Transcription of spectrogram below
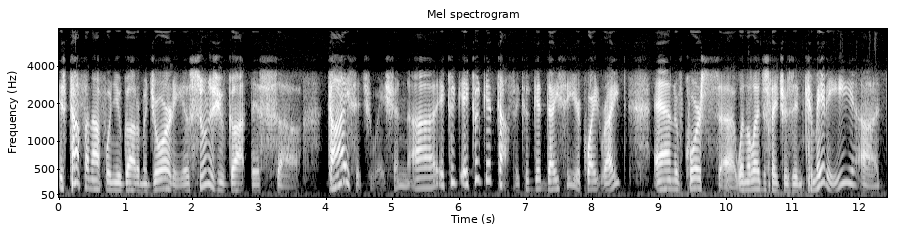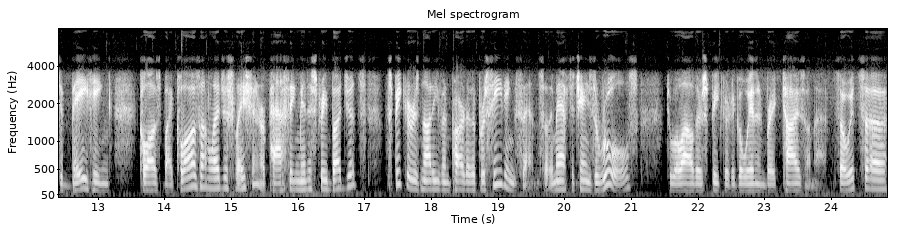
is tough enough when you've got a majority. As soon as you've got this. Uh, tie situation, uh, it could it could get tough. It could get dicey. You're quite right. And of course, uh, when the legislature is in committee uh, debating clause by clause on legislation or passing ministry budgets, the speaker is not even part of the proceedings then. So they may have to change the rules to allow their speaker to go in and break ties on that. So it's uh,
